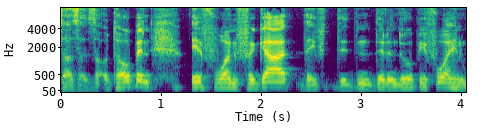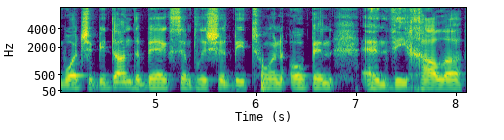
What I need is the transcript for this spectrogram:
says it's open. If one forgot, they didn't didn't do it beforehand, what should be done? The bag simply should be torn open, and the challah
